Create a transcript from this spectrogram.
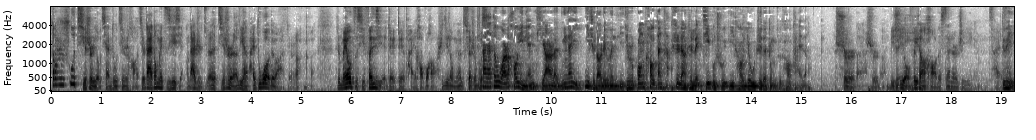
当时说骑士有前途，骑士好，其实大家都没仔细想，大家只觉得骑士的厉害牌多，对吧？就是是没有仔细分析这这牌好不好，实际证明确实不行。大家都玩了好几年 T 二了，应该意识到这个问题，就是光靠单卡质量是累积不出一套优质的种族套牌的。是的，是的，必须有非常好的 synergy 才对。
